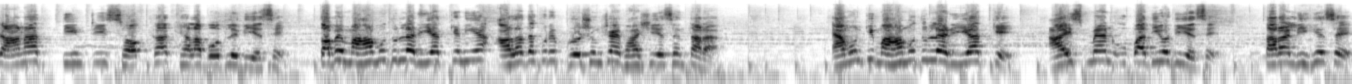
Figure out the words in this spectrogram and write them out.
টানা তিনটি ছক্কা খেলা বদলে দিয়েছে। তবে মাহমুদুল্লাহ রিয়াদকে নিয়ে আলাদা করে প্রশংসায় ভাসিয়েছেন তারা। এমনকি মাহমুদুল্লাহ রিয়াদকে আইসম্যান উপাধিও দিয়েছে। তারা লিখেছে,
